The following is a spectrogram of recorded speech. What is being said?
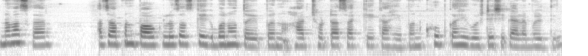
नमस्कार. आज आपण पाव किलोचाच केक बनवतो आहे पण हा छोटासा केक आहे पण खूप काही गोष्टी शिकायला मिळतील.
